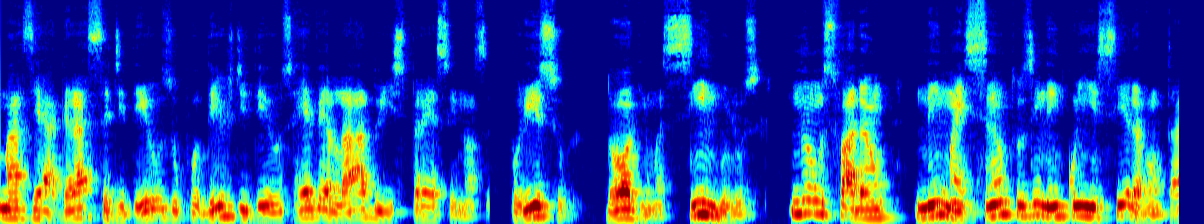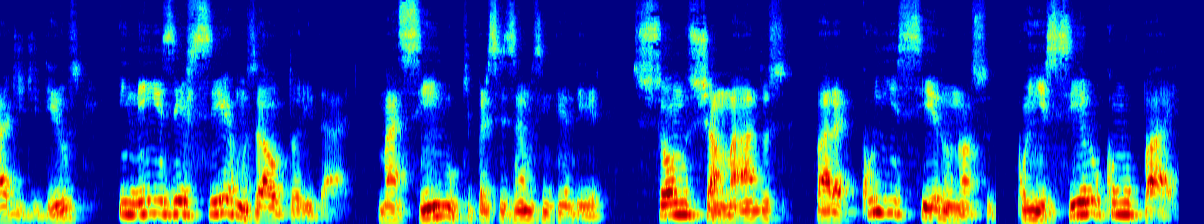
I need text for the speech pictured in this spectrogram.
mas é a graça de Deus, o poder de Deus revelado e expresso em nós. Por isso, dogmas, símbolos não nos farão nem mais santos e nem conhecer a vontade de Deus e nem exercermos a autoridade. Mas sim o que precisamos entender: somos chamados para conhecer o nosso, conhecê-lo como Pai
